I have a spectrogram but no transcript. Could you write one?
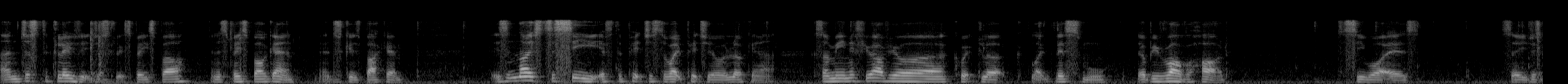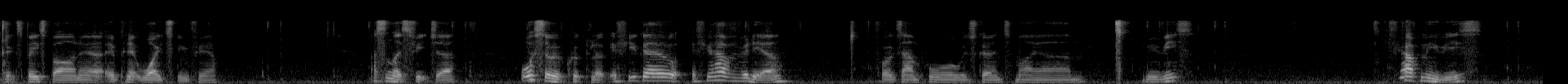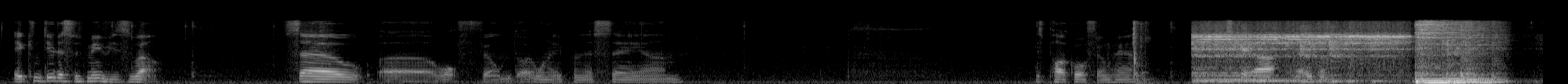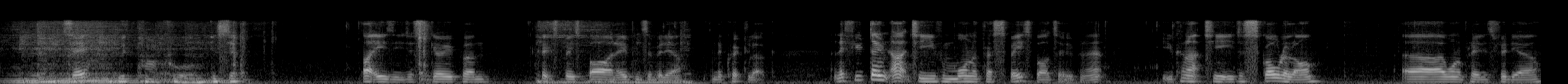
And just to close it you just click spacebar and the spacebar again. It just goes back in. It's nice to see if the picture's the right picture you're looking at because I mean, if you have your uh, quick look like this small, it'll be rather hard to see what it is. So you just click spacebar and it, open it widescreen for you. That's a nice feature. Also with quick look, if you go, if you have a video, for example, we'll just go into my um, movies. If you have movies, it can do this with movies as well. So, uh, what film do I want to open? Let's say, um, this parkour film here. Just click that, open. See? With parkour, instead... That easy, just go open, click spacebar and opens the video in a quick look. And if you don't actually even want to press spacebar to open it, you can actually just scroll along. Uh, I want to play this video.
